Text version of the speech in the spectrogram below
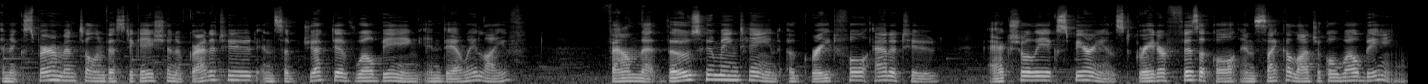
An Experimental Investigation of Gratitude and Subjective Well Being in Daily Life, found that those who maintained a grateful attitude actually experienced greater physical and psychological well being.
